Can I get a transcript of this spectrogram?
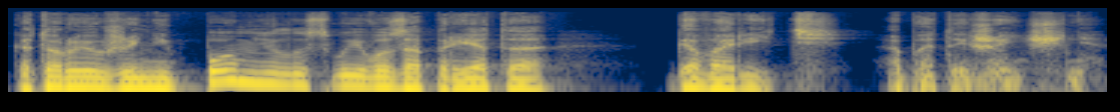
которая уже не помнила своего запрета говорить об этой женщине.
